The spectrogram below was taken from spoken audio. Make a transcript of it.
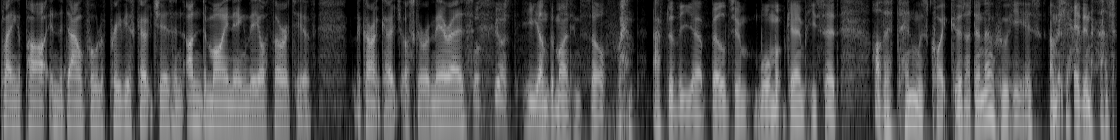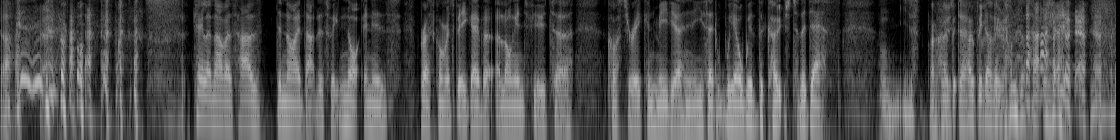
playing a part in the downfall of previous coaches and undermining the authority of the current coach, Oscar Ramirez. Well, to be honest, he undermined himself when, after the uh, Belgium warm up game, he said, Oh, their 10 was quite good. I don't know who he is. Oh, and it's Eden Hazard. Keylor Navas has denied that this week, not in his press conference, but he gave a, a long interview to Costa Rican media and he said, We are with the coach to the death. Oh. And You just Oh, hope it, hope it doesn't he- come to that. yeah.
